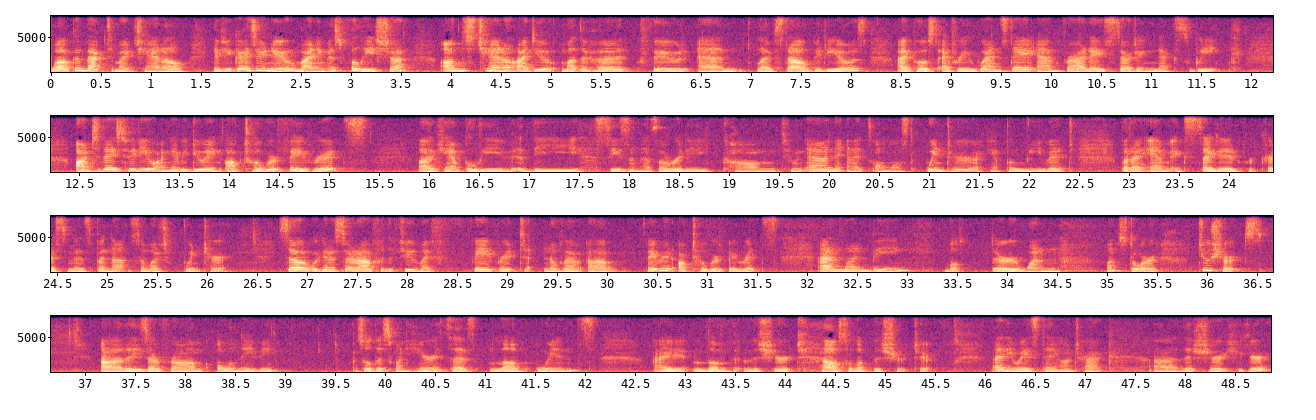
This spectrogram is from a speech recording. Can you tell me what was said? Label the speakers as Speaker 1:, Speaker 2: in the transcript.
Speaker 1: Welcome back to my channel. If you guys are new, my name is Felicia. On this channel, I do motherhood, food, and lifestyle videos. I post every Wednesday and Friday starting next week. On today's video, I'm going to be doing October favorites. I can't believe the season has already come to an end and it's almost winter. I can't believe it. But I am excited for Christmas, but not so much winter. So we're going to start off with a few of my favorite November, uh, favorite October favorites, and one being, well, there are one, one store, two shirts. Uh, these are from Old Navy. So this one here, it says Love Wins. I love the shirt. I also love this shirt too. Anyways, staying on track. Uh, this shirt here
